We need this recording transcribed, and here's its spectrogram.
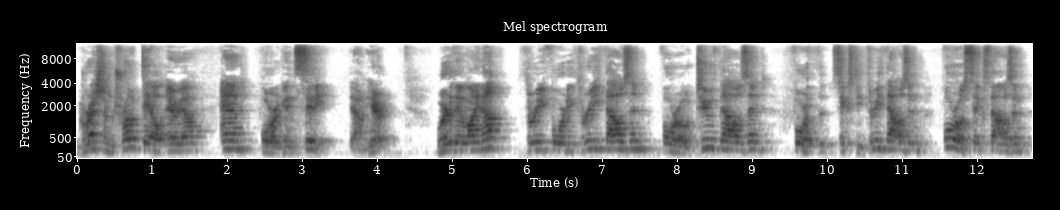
Gresham Troutdale area, and Oregon City down here. Where do they line up? 343,000, 402,000, 463,000, 406,000,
